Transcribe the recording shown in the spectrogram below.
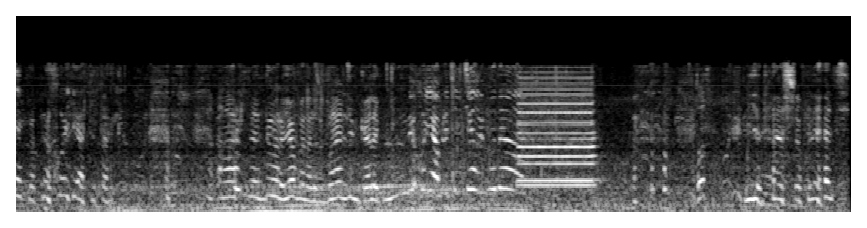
Олег, вот нахуя ты так? Аж ты дура, это же блондинка, Олег. Ну нахуя, блядь, и делай, куда? Не дальше, блядь.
